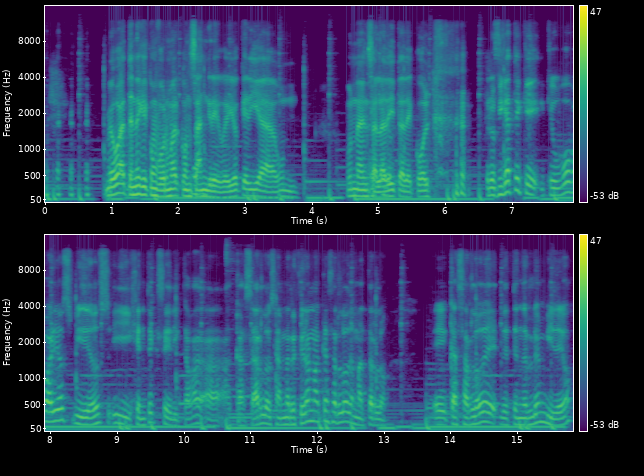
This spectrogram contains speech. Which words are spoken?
Me voy a tener que conformar con sangre, güey. Yo quería un, una ensaladita de col. Pero fíjate que, hubo varios videos y gente que se dedicaba a, cazarlo. O sea, me refiero no a cazarlo de matarlo, eh, cazarlo de, tenerlo en video.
